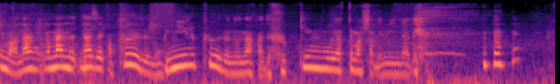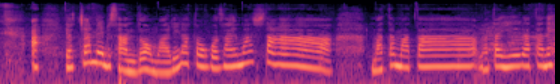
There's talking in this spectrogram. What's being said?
今なななぜかプールのビニールプールの中で腹筋をやってましたねみんなで。あ、よっチャンネルさんどうもありがとうございました。またまた、また夕方ね、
